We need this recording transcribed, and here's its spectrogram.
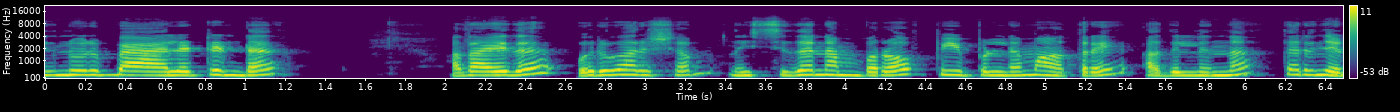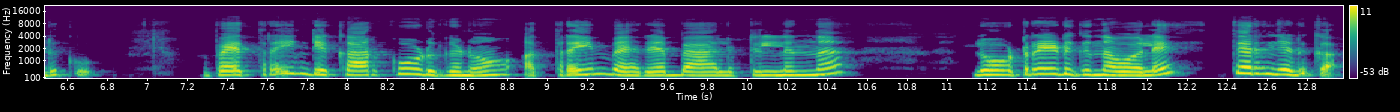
ഇതിനൊരു ബാലറ്റ് ഉണ്ട്. അതായത് ഒരു വർഷം നിശ്ചിത നമ്പർ ഓഫ് പീപ്പിളിനെ മാത്രമേ അതിൽ നിന്ന് തിരഞ്ഞെടുക്കൂ. അപ്പോൾ എത്ര ഇന്ത്യക്കാർക്ക് കൊടുക്കണോ അത്രയും പേരെ ബാലറ്റിൽ നിന്ന് ലോട്ടറി എടുക്കുന്ന പോലെ തിരഞ്ഞെടുക്കാം.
